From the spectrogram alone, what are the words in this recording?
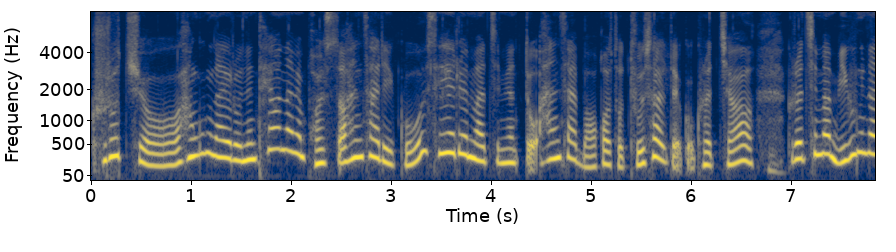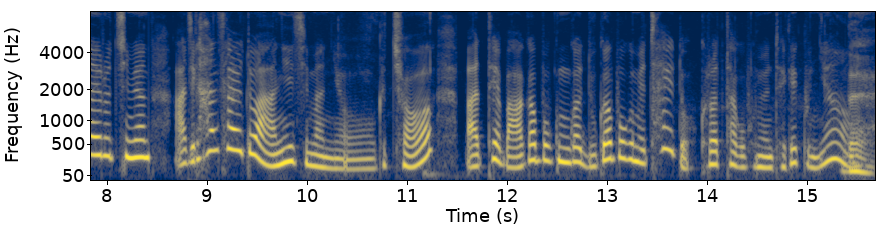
그렇죠. 한국 나이로는 태어나면 벌써 한 살이고 새해를 맞으면 또 한 살 먹어서 두 살 되고 그렇죠. 그렇지만 미국 나이로 치면 아직 한 살도 아니지만요. 그렇죠? 마태 마가복음과 누가복음의 차이 도 그렇다고 보면 되겠군요. 네,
